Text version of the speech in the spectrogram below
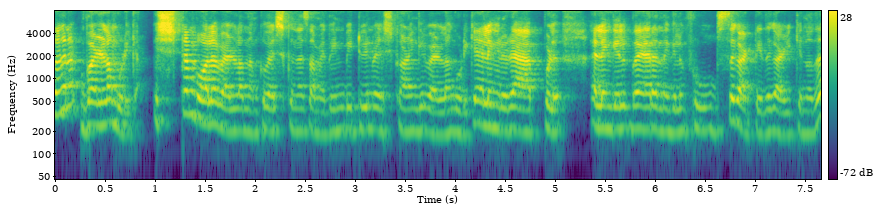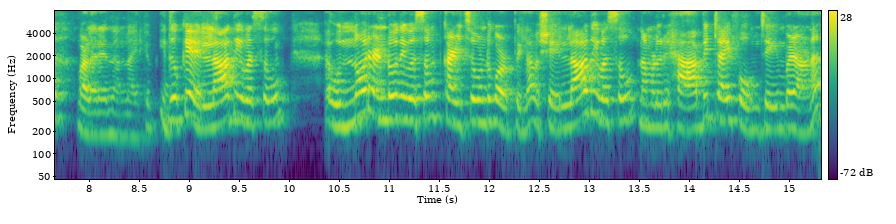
അങ്ങനെ വെള്ളം കുടിക്കാം. ഇഷ്ടം പോലെ വെള്ളം നമുക്ക് വിശക്കുന്ന സമയത്ത് ഇൻ ബിറ്റ്വീൻ വിശക്കുകയാണെങ്കിൽ വെള്ളം കുടിക്കുക അല്ലെങ്കിൽ ഒരു ആപ്പിൾ അല്ലെങ്കിൽ വേറെ എന്തെങ്കിലും ഫ്രൂട്ട്സ് കട്ട് ചെയ്ത് കഴിക്കുന്നത് വളരെ നന്നായിരിക്കും. ഇതൊക്കെ എല്ലാ ദിവസവും ഒന്നോ രണ്ടോ ദിവസം കഴിച്ചുകൊണ്ട് കുഴപ്പമില്ല. പക്ഷെ എല്ലാ ദിവസവും നമ്മളൊരു ഹാബിറ്റായി ഫോം ചെയ്യുമ്പോഴാണ്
